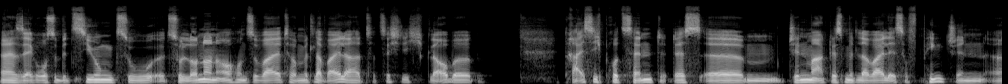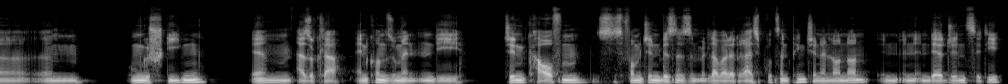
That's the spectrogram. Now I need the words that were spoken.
äh, sehr große Beziehung zu, äh, zu London auch und so weiter. Und mittlerweile hat tatsächlich, ich glaube, 30 Prozent des ähm, Gin-Marktes mittlerweile ist auf Pink Gin äh, ähm, umgestiegen. Ähm, also klar, Endkonsumenten, die Gin kaufen. Es ist vom Gin-Business sind mittlerweile 30 Prozent Pink Gin in London, in, in, in der Gin City.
